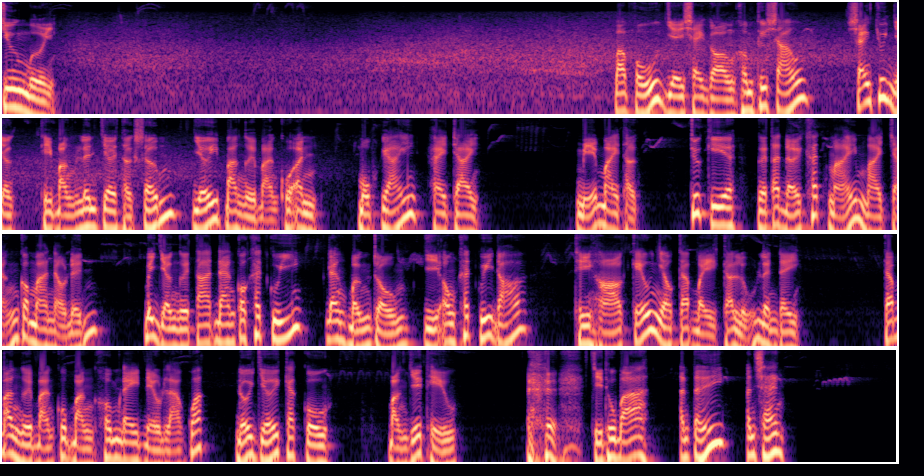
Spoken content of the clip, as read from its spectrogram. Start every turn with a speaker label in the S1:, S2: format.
S1: Chương 10 Bà Phủ về Sài Gòn hôm thứ Sáu. Sáng Chủ nhật thì bằng lên chơi thật sớm với ba người bạn của anh, một gái, hai trai. Mỉa mai thật, trước kia người ta đợi khách mãi mà chẳng có ma nào đến. Bây giờ người ta đang có khách quý, đang bận rộn vì ông khách quý đó, thì họ kéo nhau cả bầy cả lũ lên đây. Cả ba người bạn của bằng hôm nay đều lạ quắc đối với các cô. Bằng giới thiệu. Chị Thu Ba, anh Tế, anh Sang.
